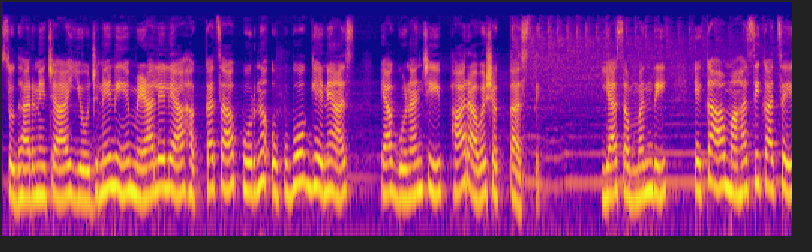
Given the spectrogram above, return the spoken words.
सुधारणेच्या योजनेने मिळालेल्या हक्काचा पूर्ण उपभोग घेण्यास या गुणांची फार आवश्यकता असते. यासंबंधी एका महासिकाचे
